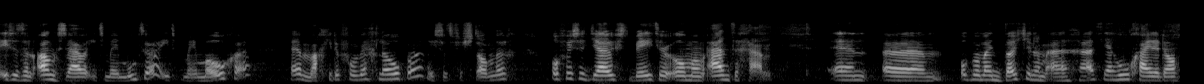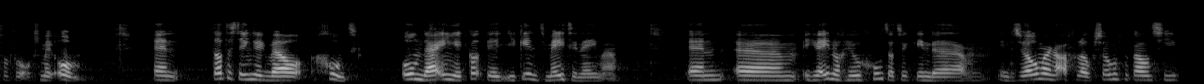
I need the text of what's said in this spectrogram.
is het een angst waar we iets mee moeten, iets mee mogen? Mag je ervoor weglopen? Is het verstandig? Of is het juist beter om hem aan te gaan? En ehm, op het moment dat je hem aangaat, ja, hoe ga je er dan vervolgens mee om? En dat is denk ik wel goed om daarin je, je kind mee te nemen. En um, ik weet nog heel goed dat ik in de, in de zomer, de afgelopen zomervakantie,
